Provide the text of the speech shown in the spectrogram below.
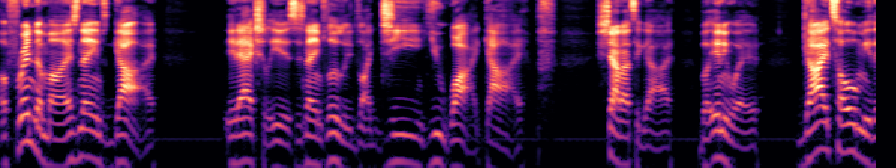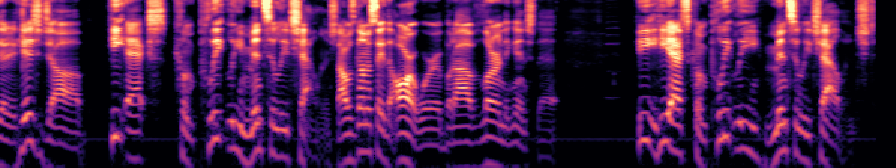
A friend of mine, his name's Guy. It actually is. His name's literally like G U Y, Guy. Shout out to Guy. But anyway, Guy told me that at his job, he acts completely mentally challenged. I was gonna say the R word, but I've learned against that. He he acts completely mentally challenged.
